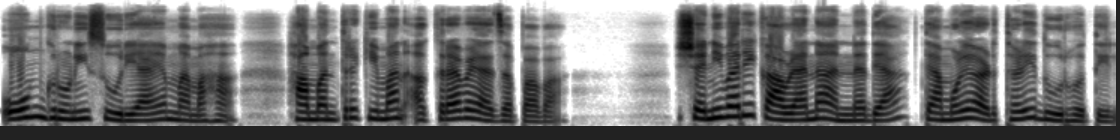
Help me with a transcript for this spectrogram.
ओम घृणी सूर्याय ममहा हा मंत्र किमान अकरा वेळा जपावा. शनिवारी कावळ्यांना अन्न द्या त्यामुळे अडथळे दूर होतील.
